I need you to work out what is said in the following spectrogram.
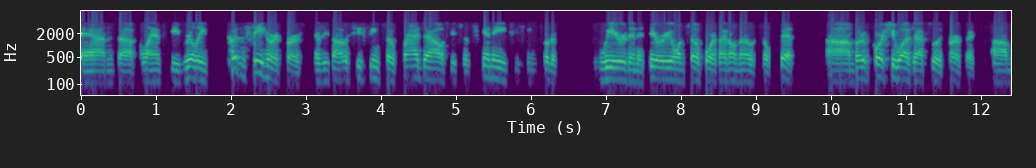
And uh, Polanski really couldn't see her at first because he thought well, she seemed so fragile, she's so skinny, she seemed sort of weird and ethereal and so forth. I don't know if she'll fit. Um, but of course, she was absolutely perfect. Um,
